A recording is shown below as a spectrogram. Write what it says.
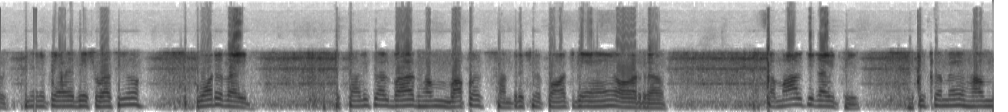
मेरे प्यारे देशवासियों वाटर राइड इकतालीस साल बाद हम वापस अंतरिक्ष में पहुँच गए हैं और कमाल की राइड थी। इस समय हम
